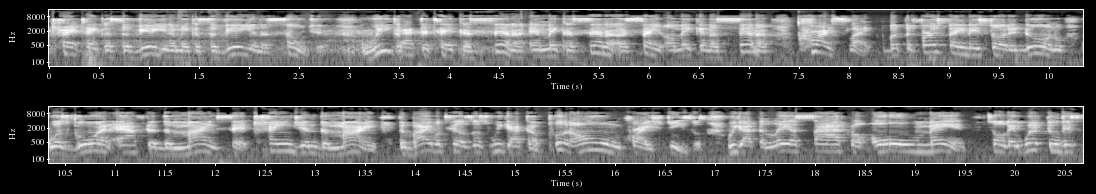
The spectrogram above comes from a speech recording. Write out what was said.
tra- take a civilian and make a civilian a soldier. We got to take a sinner and make a sinner a saint or making a sinner Christ-like. But the first thing they started doing was going after the mindset, changing the mind. The Bible tells us we got to put on Christ Jesus. We got to lay aside the old man. So they went through this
